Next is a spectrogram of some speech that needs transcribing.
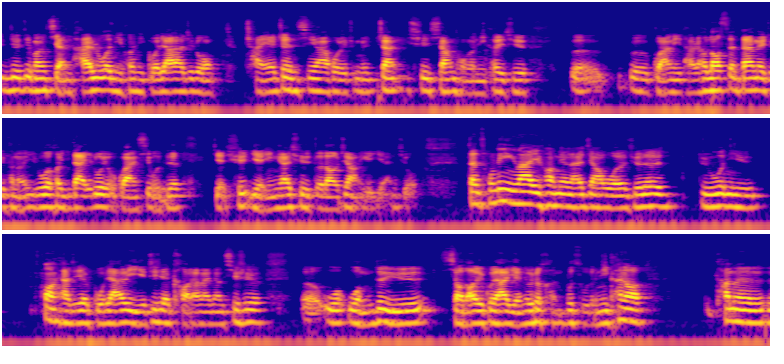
你这地方减排，如果你和你国家的这种产业振兴啊或者什么战是相同的，你可以去。呃呃，管理它，然后 loss and damage 可能如果和“一带一路”有关系，我觉得也去也应该去得到这样一个研究。但从另外一方面来讲，我觉得如果你放下这些国家利益、这些考量来讲，其实呃，我我们对于小岛屿国家研究是很不足的。你看到他们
